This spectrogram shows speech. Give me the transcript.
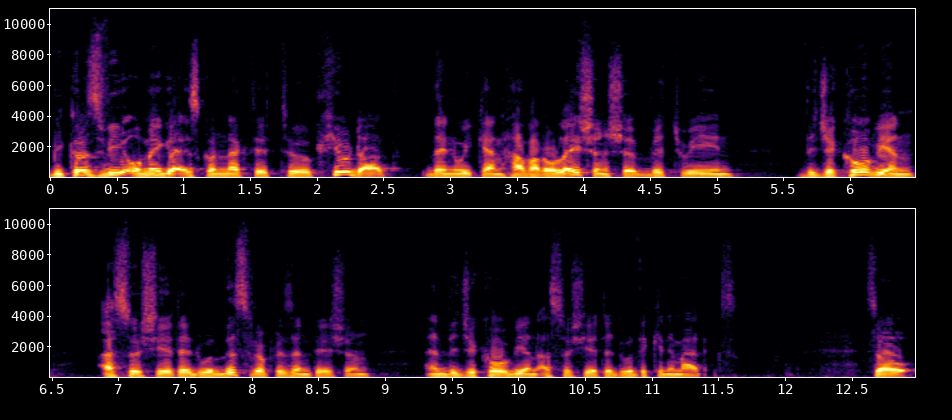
because v omega is connected to q dot, then we can have a relationship between the Jacobian associated with this representation and the Jacobian associated with the kinematics. So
